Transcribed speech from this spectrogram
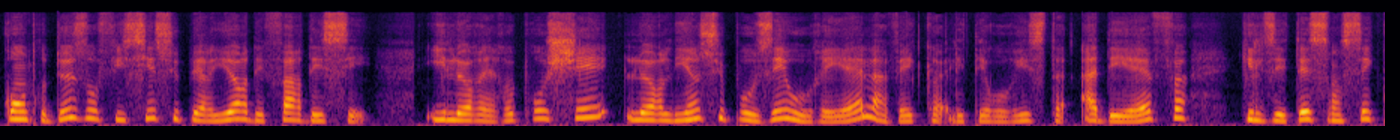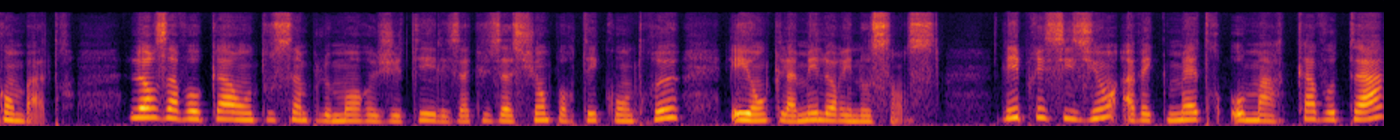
contre deux officiers supérieurs des FARDC. Il leur est reproché leur lien supposé ou réel avec les terroristes ADF qu'ils étaient censés combattre. Leurs avocats ont tout simplement rejeté les accusations portées contre eux et ont clamé leur innocence. Les précisions avec maître Omar Kavota,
